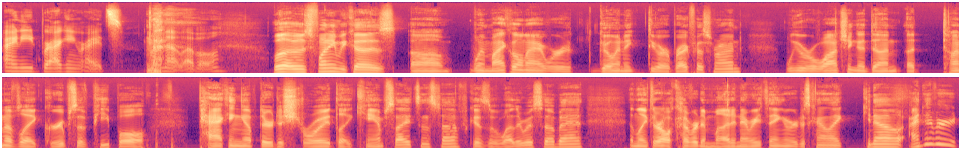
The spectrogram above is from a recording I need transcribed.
I need bragging rights on that level. Well, it was funny because um, when Michael and I were going to do our breakfast run, we were watching a done a ton of like groups of people packing up their destroyed like campsites and stuff because the weather was so bad, and like they're all covered in mud and everything. And we are just kind of like, you know, I never,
